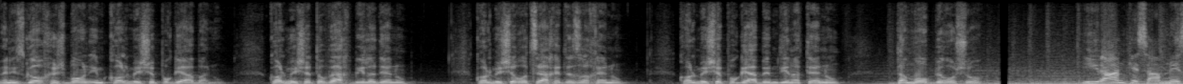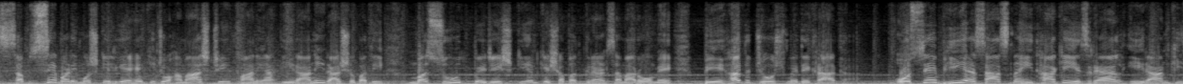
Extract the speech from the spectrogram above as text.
ונסגור חשבון עם כל מי שפוגע בנו, כל מי שטובח בילדינו, כל מי שרוצח את אזרחינו, כל מי שפוגע במדינתנו, דמו בראשו. ईरान के सामने सबसे बड़ी मुश्किल यह है कि जो हमास चीफ हानिया ईरानी राष्ट्रपति मसूद पेजेशकियन के शपथ ग्रहण समारोह में बेहद जोश में दिख रहा था उससे भी एहसास नहीं था कि इसराइल ईरान की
